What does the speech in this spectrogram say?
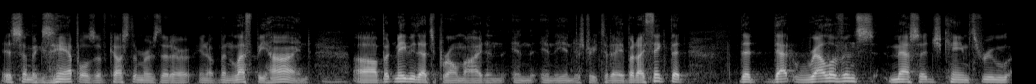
is some examples of customers that are, you know, been left behind. Mm -hmm. uh, but maybe that's bromide in, in, in the industry today. But I think that that that relevance message came through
